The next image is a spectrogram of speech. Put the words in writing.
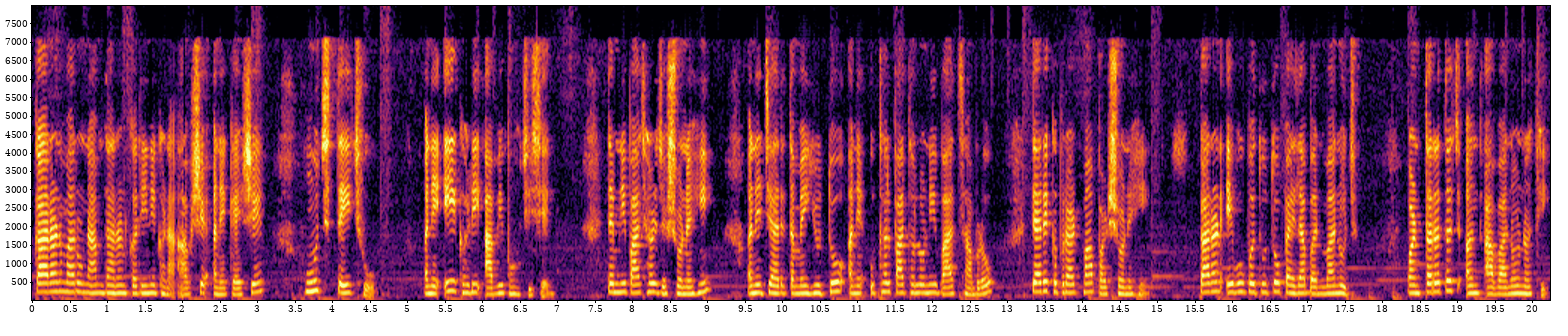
કારણ મારું નામ ધારણ કરીને ઘણા આવશે અને કહેશે, હું જ તે છું અને એ ઘડી આવી પહોંચી છે. તેમની પાછળ જશો નહીં. અને જ્યારે તમે યુદ્ધો અને ઉથલપાથલોની વાત સાંભળો, ત્યારે ગભરાટમાં પડશો નહીં. કારણ એવું બધું તો પહેલાં બનવાનું જ, પણ તરત જ અંત આવવાનો નથી.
